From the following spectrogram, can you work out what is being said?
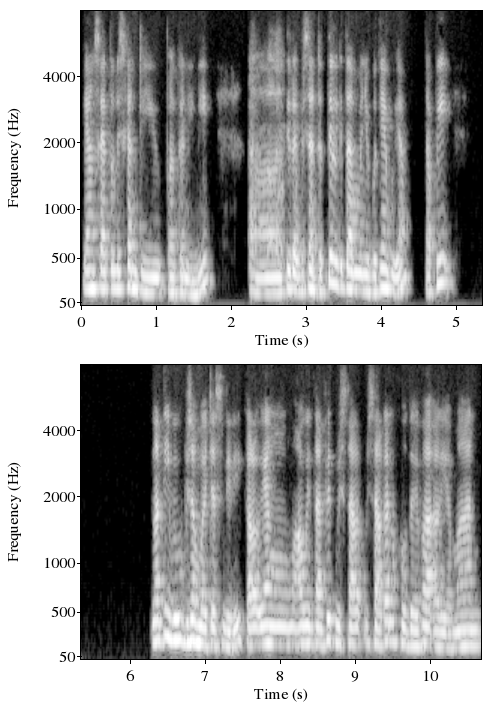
yang saya tuliskan di bagian ini. Uh, tidak bisa detail kita menyebutnya Bu ya, tapi nanti ibu bisa membaca sendiri. Kalau yang Muawin Tanfid misal, misalkan Hudzaifah al-Yaman,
